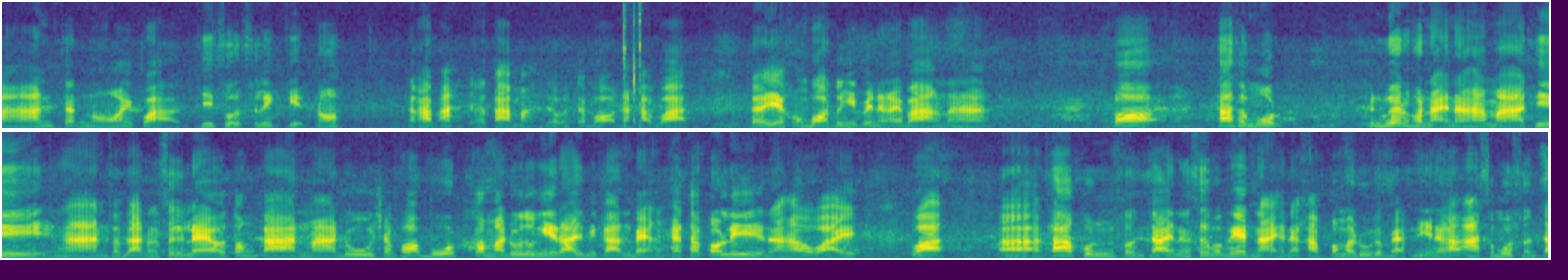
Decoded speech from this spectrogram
ร้านจะน้อยกว่าที่สวนสิริกิตเนาะ นะครับอะเดี๋ยวตามมาเดี๋ยวจะบอกนะครับว่ารายละเอียดของบอร์ดตรงนี้เป็นยังไงบ้างนะฮะก็ถ้าสมมุติเพื่อนๆคนไหนนะฮะมาที่งานสัปดาห์หนังสือแล้วต้องการมาดูเฉพาะบูธก็มาดูตรงนี้ได้มีการแบ่งแคตตากรีนะฮะเอาไว้ว่าถ้าคุณสนใจหนังสือประเภทไหนนะครับก็มาดูแบบนี้นะครับสมมติสนใจ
